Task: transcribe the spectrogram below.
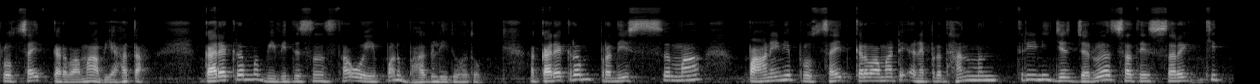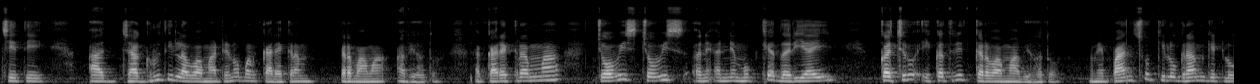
પ્રોત્સાહિત કરવામાં આવ્યા હતા. કાર્યક્રમમાં વિવિધ સંસ્થાઓએ પણ ભાગ લીધો હતો. આ કાર્યક્રમ પ્રદેશમાં પાણીને પ્રોત્સાહિત કરવા માટે અને પ્રધાનમંત્રીની જે જરૂરિયાત સાથે સંરેખિત છે તે આ જાગૃતિ લાવવા માટેનો પણ કાર્યક્રમ કરવામાં આવ્યો હતો. આ કાર્યક્રમમાં ચોવીસ ચોવીસ અને અન્ય મુખ્ય દરિયાઈ કચરો એકત્રિત કરવામાં આવ્યો હતો અને પાંચસો કિલોગ્રામ જેટલો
